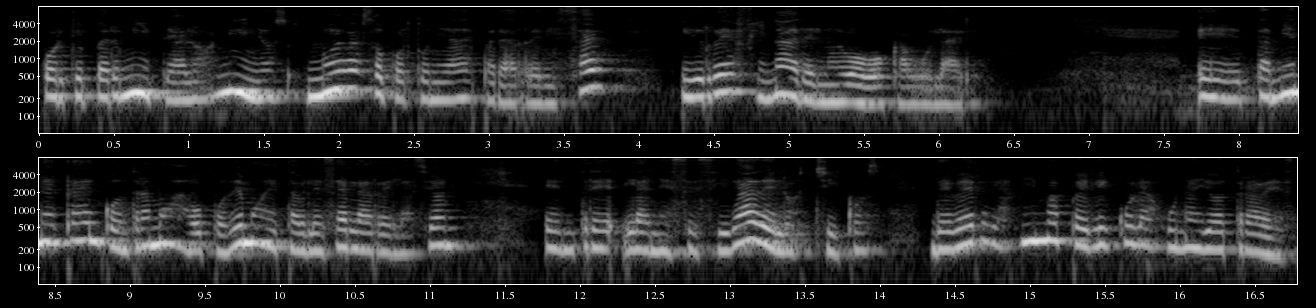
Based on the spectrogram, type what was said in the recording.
porque permite a los niños nuevas oportunidades para revisar y refinar el nuevo vocabulario. Eh, también acá encontramos o podemos establecer la relación entre la necesidad de los chicos de ver las mismas películas una y otra vez,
